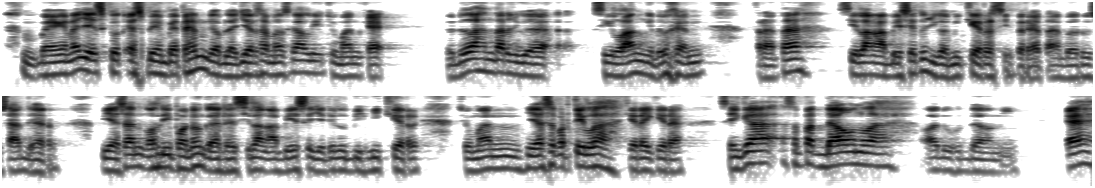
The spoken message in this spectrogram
bayangin aja ikut SBMPTN gak belajar sama sekali. Cuman kayak ya udahlah ntar juga silang gitu kan. Ternyata silang ABC itu juga mikir sih ternyata baru sadar. Biasanya kalau di pondok gak ada silang ABC jadi lebih mikir. Cuman ya sepertilah kira-kira. Sehingga sempat down lah. Waduh down nih. Eh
